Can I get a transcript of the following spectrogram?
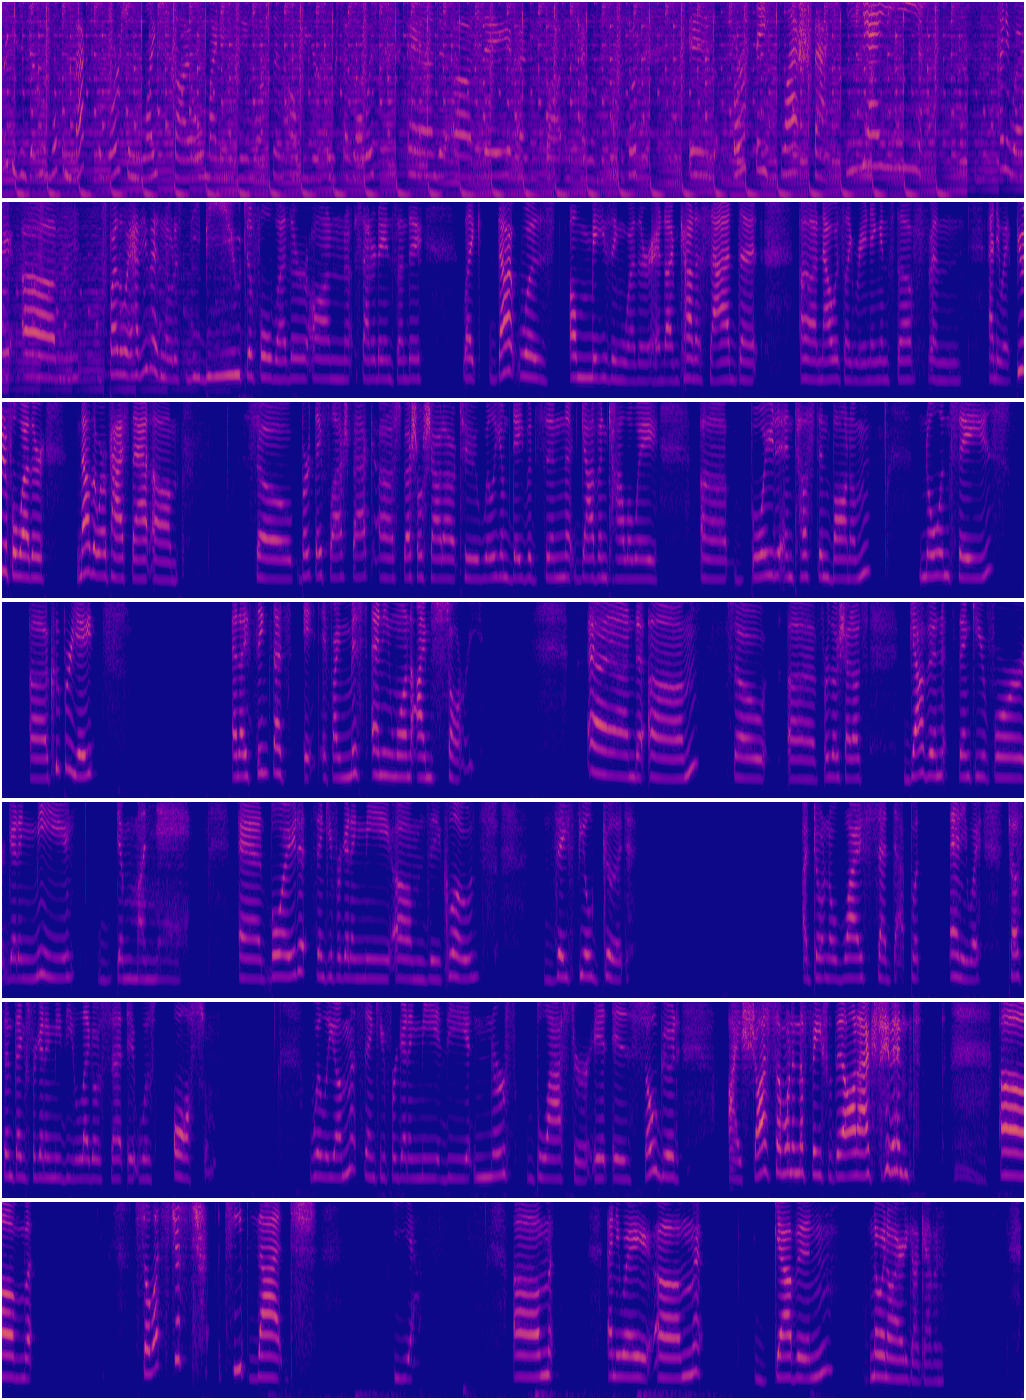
Ladies and gentlemen, welcome back to the Larson Lifestyle. My name is Liam Larson. I'll be your host as always. And uh, today, as you saw in the title of this episode, is birthday flashback. Yay! Anyway, um, by the way, have you guys noticed the beautiful weather on Saturday and Sunday? Like that was amazing weather, and I'm kind of sad that uh, now it's like raining and stuff. And anyway, beautiful weather. Now that we're past that, um, so birthday flashback. Uh, special shout out to William Davidson, Gavin Calloway, uh, Boyd and Tustin Bonham, Nolan Says, uh, Cooper Yates. And I think that's it. If I missed anyone, I'm sorry. And um so uh, for those shoutouts, Gavin, thank you for getting me the money. And Boyd, thank you for getting me um, the clothes. They feel good. I don't know why I said that, but anyway, Tustin, thanks for getting me the Lego set. It was awesome. William, thank you for getting me the Nerf blaster. It is so good. I shot someone in the face with it on accident. um so let's just keep that yeah. Um anyway, um Gavin No, wait, no, I already got Gavin.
